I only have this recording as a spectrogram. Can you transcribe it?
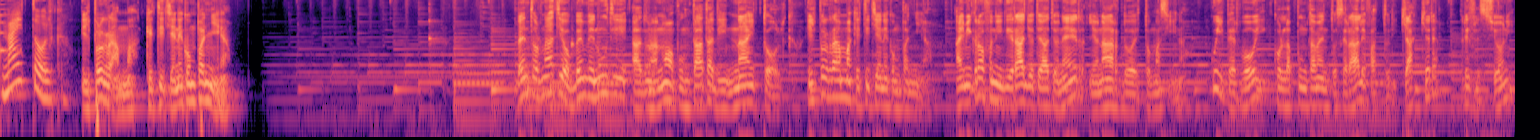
Night Talk. il programma che ti tiene compagnia. Bentornati o benvenuti ad una nuova puntata di Night Talk, il programma che ti tiene compagnia. Ai microfoni di Radio Teatro On Air, Leonardo e Tommasina. Qui per voi con l'appuntamento serale fatto di chiacchiere, riflessioni,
